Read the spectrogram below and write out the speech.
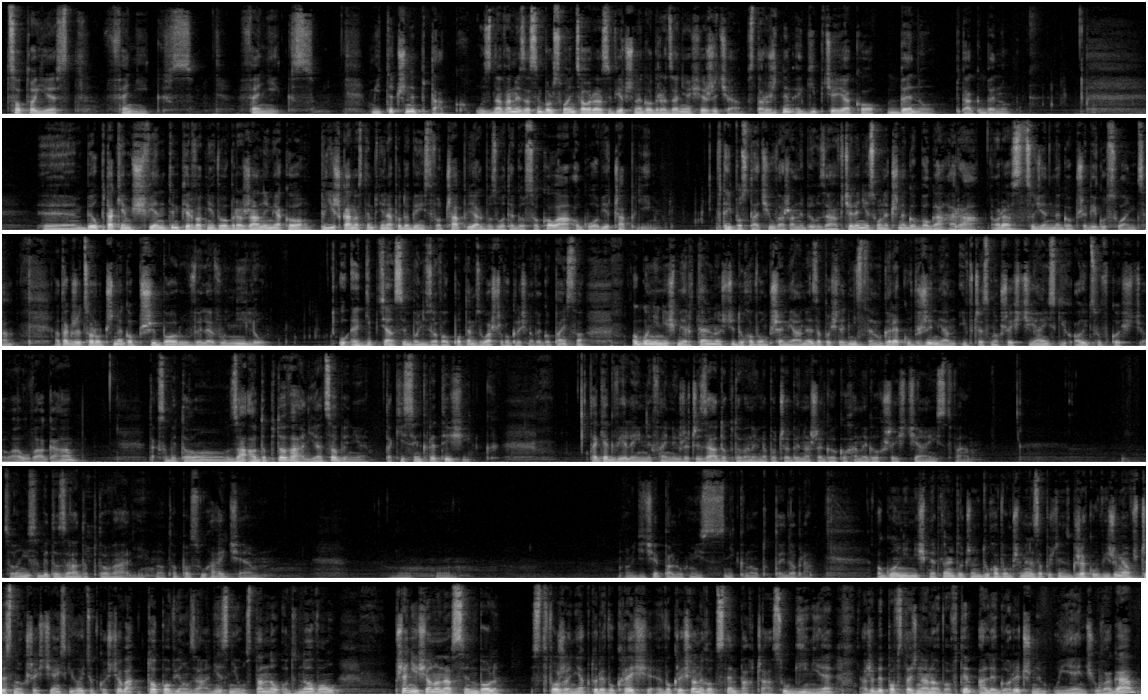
co to jest Feniks. Feniks. Mityczny ptak, uznawany za symbol słońca oraz wiecznego odradzania się życia. W starożytnym Egipcie jako Benu, ptak Benu. Był ptakiem świętym, pierwotnie wyobrażanym jako pliszka, następnie na podobieństwo czapli albo złotego sokoła o głowie czapli. W tej postaci uważany był za wcielenie słonecznego boga Ra oraz codziennego przebiegu słońca, a także corocznego przyboru wylewu Nilu. U Egipcjan symbolizował potem, zwłaszcza w okresie nowego państwa, ogólnie nieśmiertelność, duchową przemianę za pośrednictwem Greków, Rzymian i wczesnochrześcijańskich ojców Kościoła. Uwaga, tak sobie to zaadoptowali, a co by nie? Taki synkretyzik. Tak jak wiele innych fajnych rzeczy zaadoptowanych na potrzeby naszego kochanego chrześcijaństwa. Co oni sobie to zaadoptowali? No to posłuchajcie. No widzicie, paluch mi zniknął tutaj. Dobra. Ogólnie nieśmiertelność to czyn duchową przemianę za pośrednictwem Grzeków i Rzymian wczesnochrześcijańskich ojców Kościoła, to powiązanie z nieustanną odnową przeniesiono na symbol stworzenia, które w, okresie, w określonych odstępach czasu ginie, ażeby powstać na nowo. W tym alegorycznym ujęciu, uwaga,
